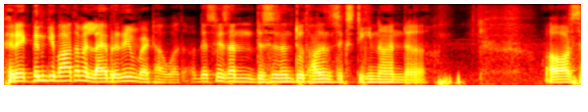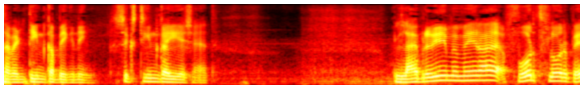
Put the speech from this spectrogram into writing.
फिर एक दिन की बात है, मैं लाइब्रेरी में बैठा हुआ था। This is an this is in two thousand sixteen and और सेवनटीन का बिगनिंग सिक्सटीन का ही है शायद। लाइब्रेरी में मेरा फोर्थ फ्लोर पे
